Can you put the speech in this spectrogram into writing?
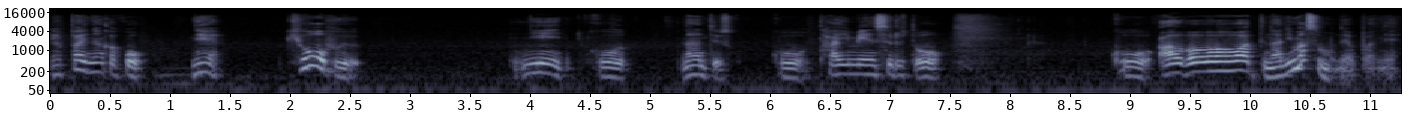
やっぱりなんかこうね恐怖にこう何て言うんですかこう対面するとこうあわわわってなりますもんねやっぱりね。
